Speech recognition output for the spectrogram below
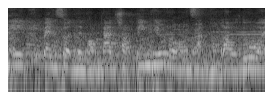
ที่เป็นส่วนหนึ่งของการช้อปปิ้งที่โรบินสันของเราด้วย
